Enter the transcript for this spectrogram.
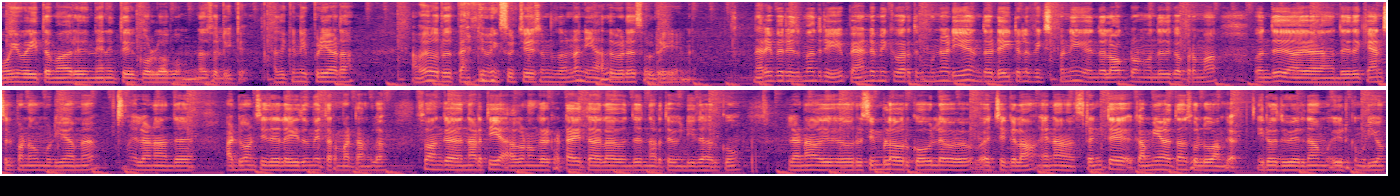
மொய் வைத்தமாறு நினைத்து கொள்ளவும்னு சொல்லிட்டு. அதுக்குன்னு இப்படியாடா? அவன் ஒரு பேண்டமிக் சுச்சுவேஷன் சொன்னால் நீ அதை விட சொல்கிறியேன்னு நிறைய பேர் இது மாதிரி பேண்டமிக் வரதுக்கு முன்னாடியே அந்த டேட்டெல்லாம் ஃபிக்ஸ் பண்ணி இந்த லாக்டவுன் வந்ததுக்கப்புறமா வந்து அந்த இதை கேன்சல் பண்ணவும் முடியாமல் இல்லைனா அந்த அட்வான்ஸ் இதில் எதுவுமே தர மாட்டாங்களா ஸோ அங்கே நடத்தி ஆகணுங்கிற கட்டாயத்தால் வந்து நடத்த வேண்டியதாக இருக்கும். இல்லைனா ஒரு சிம்பிளாக ஒரு கோவிலில் வச்சுக்கலாம். ஏன்னா ஸ்ட்ரென்த்து கம்மியாக தான் சொல்லுவாங்க. இருபது பேர் தான் இருக்க முடியும்.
